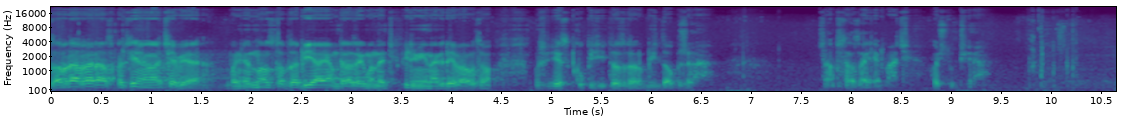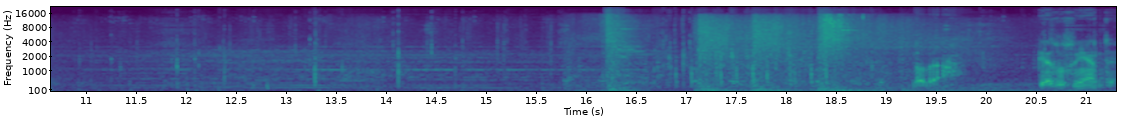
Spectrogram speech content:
Dobra, Wera, specjalnie na ciebie, bo mnie non stop zabijają, teraz jak będę ci filmik nagrywał, to muszę się skupić i to zrobić dobrze. Trzeba psa zajebać. Chodź tu się. Dobra. Pies usunięty.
